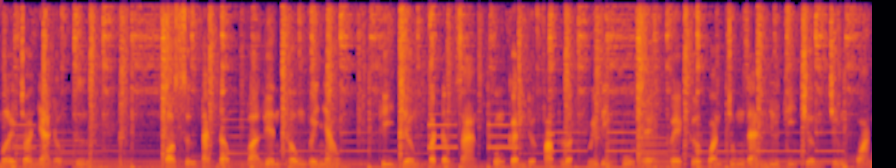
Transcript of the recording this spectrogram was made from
mới cho nhà đầu tư, có sự tác động và liên thông với nhau, thị trường bất động sản cũng cần được pháp luật quy định cụ thể về cơ quan trung gian như thị trường chứng khoán.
